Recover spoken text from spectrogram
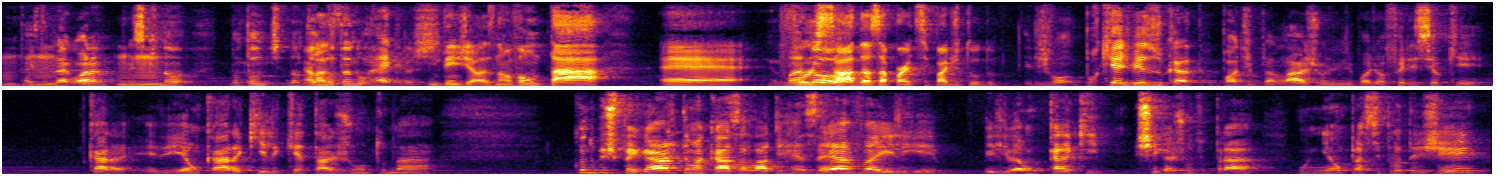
Tá uhum. Tá entendendo agora? Por isso que uhum. não estão não não botando regras. Entendi, elas não vão estar tá, é, forçadas a participar de tudo. Eles vão, porque às vezes o cara pode ir para lá, Júlio, ele pode oferecer o quê? Cara, ele é um cara que ele quer estar tá junto na. Quando o bicho pegar, ele tem uma casa lá de reserva, ele, ele é um cara que chega junto para união para se proteger.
